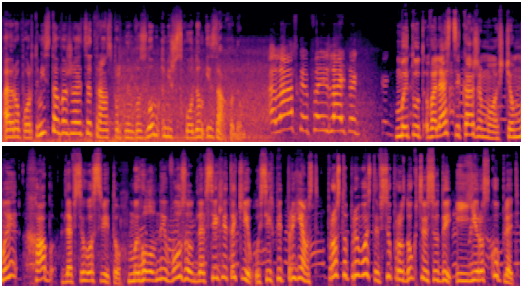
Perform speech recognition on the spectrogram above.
Аеропорт міста вважається транспортним вузлом між сходом і заходом. Ми тут в Алясці кажемо, що ми хаб для всього світу. Ми головний вузол для всіх літаків, усіх підприємств. Просто привозьте всю продукцію сюди і її розкуплять.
